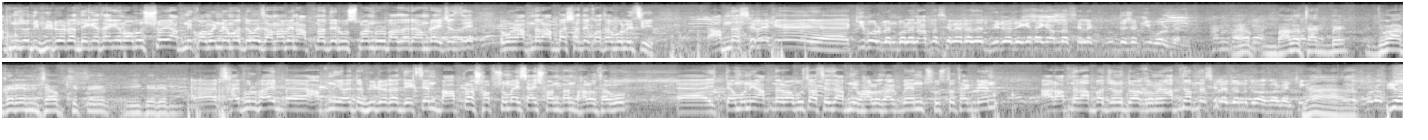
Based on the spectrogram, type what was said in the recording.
আপনি যদি ভিডিওটা দেখে থাকেন অবশ্যই আপনি কমেন্টের মাধ্যমে জানাবেন আপনাদের উসমানপুর বাজারে আমরা এসেছি এবং আপনার আব্বার সাথে কথা বলেছি। আপনার ছেলেকে কি বলবেন? বলেন আপনার ছেলেরা যদি ভিডিও রেখে থাকে আপনার ছেলের উদ্দেশ্যে কি বলবেন? ভালো থাকবে। দোয়া করেন সব কিছু ই করেন। সাইফুল ভাই আপনি হয়তো ভিডিওটা দেখছেন বাপরা সবসময় চাই সন্তান ভালো থাকুক। তেমনই আপনার বাবু চাচ্ছে যে আপনি ভালো থাকবেন সুস্থ থাকবেন। আর আপনার আব্বার জন্য দোয়া করবেন আপনি আপনার ছেলের জন্য দোয়া করবেন ঠিক আছে? হ্যাঁ। প্রিয়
